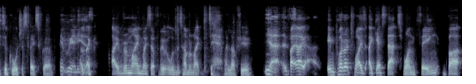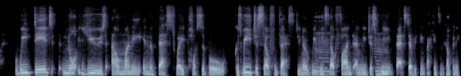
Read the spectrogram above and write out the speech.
it's a gorgeous face scrub It really is. like i remind myself of it all the time i'm like damn i love you yeah. but I, in product wise i guess that's one thing but we did not use our money in the best way possible because we just self-invest you know we, we Mm. self-fund and we just Mm. reinvest everything back into the company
